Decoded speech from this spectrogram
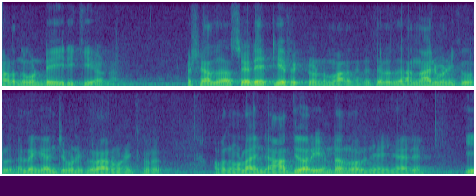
നടന്നുകൊണ്ടേ ഇരിക്കുകയാണ് പക്ഷേ അത് ആ സെഡേറ്റീവ് എഫക്റ്റ് കൊണ്ട് മാറുന്നില്ല. ചിലത് നാല് മണിക്കൂർ അല്ലെങ്കിൽ അഞ്ച് മണിക്കൂർ ആറ് മണിക്കൂർ അപ്പോൾ നമ്മൾ അതിന്റെ ആദ്യം അറിയേണ്ടതെന്ന് പറഞ്ഞു കഴിഞ്ഞാൽ ഈ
